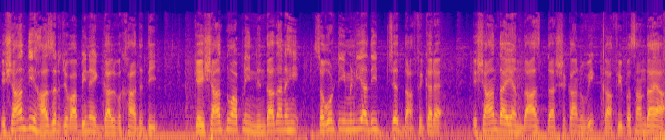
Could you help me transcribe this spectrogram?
ਇਸ਼ਾਂਤ ਦੀ ਹਾਜ਼ਰ ਜਵਾਬੀ ਨੇ ਇੱਕ ਗੱਲ ਵਿਖਾ ਦਿੱਤੀ ਕਿ ਇਸ਼ਾਂਤ ਨੂੰ ਆਪਣੀ ਨਿੰਦਾ ਦਾ ਨਹੀਂ, ਸਗੋਂ ਟੀਮ ਇੰਡੀਆ ਦੀ ਜਿੱਤ ਦਾ ਫਿਕਰ ਹੈ। ਇਸ਼ਾਂਤ ਦਾ ਇਹ ਅੰਦਾਜ਼ ਦਰਸ਼ਕਾਂ ਨੂੰ ਵੀ ਕਾਫੀ ਪਸੰਦ ਆਇਆ।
